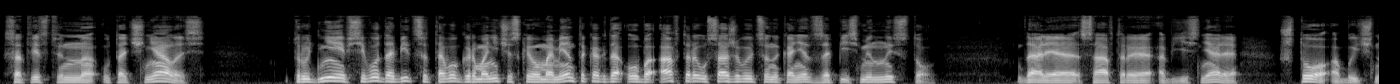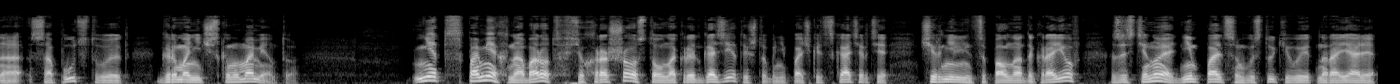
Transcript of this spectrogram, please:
Соответственно, уточнялось, труднее всего добиться того гармонического момента, когда оба автора усаживаются, наконец, за письменный стол. Далее соавторы объясняли, что обычно сопутствует гармоническому моменту. Нет помех, наоборот, все хорошо, стол накрыт газетой, чтобы не пачкать скатерти, чернильница полна до краев, за стеной одним пальцем выстукивает на рояле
